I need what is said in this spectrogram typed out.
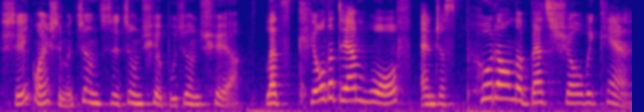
谁管什么政治正确不正确啊？Let's kill the damn wolf and just put on the best show we can。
